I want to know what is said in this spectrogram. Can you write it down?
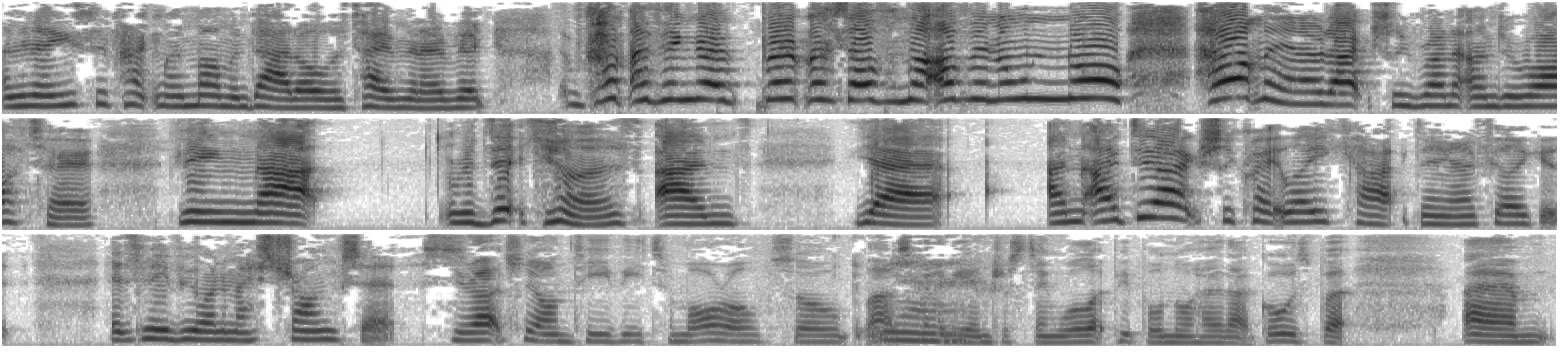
I mean, I used to prank my mum and dad all the time, and I'd be like, I've cut my finger, I've burnt myself in the oven, oh no, help me! And I would actually run it underwater being that ridiculous and yeah and I do actually quite like acting. I feel like it it's maybe one of my strong suits. You're actually on TV tomorrow so that's yeah. going to be interesting. We'll let people know how that goes but um,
